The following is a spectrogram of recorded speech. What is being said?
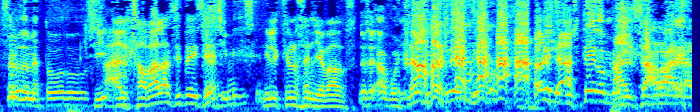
salúdame a todos. Sí, al Zavala sí te dice. Así me dicen. Dile que nos han llevado. ah, bueno. No, no, usted, hombre. Al Zavala.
